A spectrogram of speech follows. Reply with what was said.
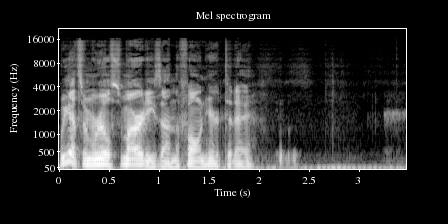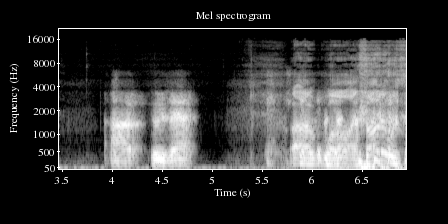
We got some real smarties on the phone here today. Uh, who's that? Uh, well, I thought it was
